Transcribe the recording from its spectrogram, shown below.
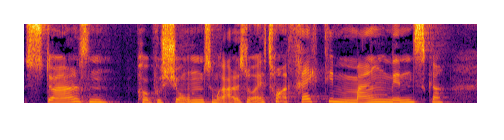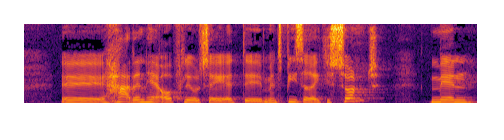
størrelsen på portionen som rettesnor. Jeg tror, at rigtig mange mennesker øh, har den her oplevelse af, at øh, man spiser rigtig sundt, men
